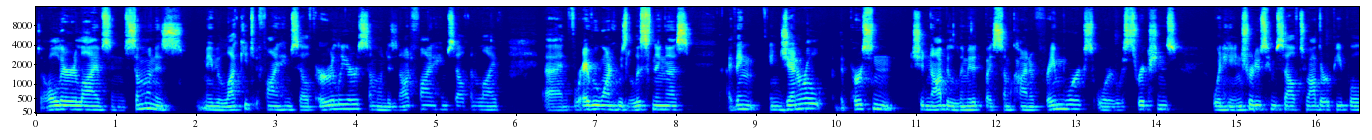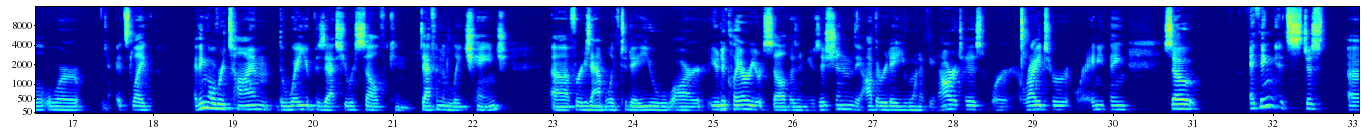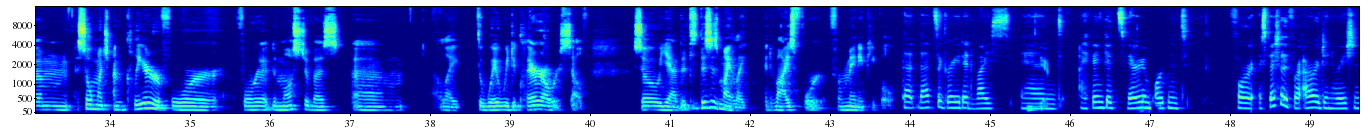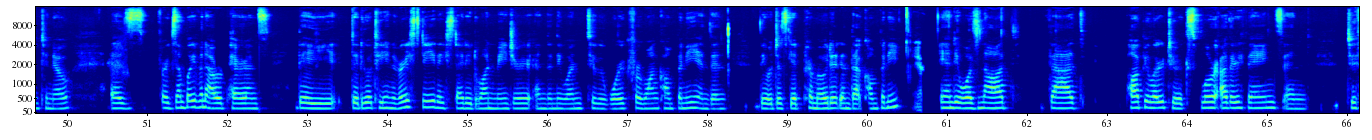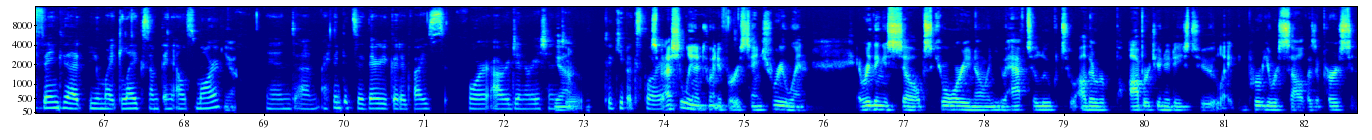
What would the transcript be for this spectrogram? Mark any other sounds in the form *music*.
to all their lives, and someone is maybe lucky to find himself earlier, someone does not find himself in life. And for everyone who's listening us, I think in general, the person should not be limited by some kind of frameworks or restrictions when he introduces himself to other people. Or it's like, I think over time, the way you possess yourself can definitely change. Uh, for example, if today you are you declare yourself as a musician, the other day you want to be an artist or a writer or anything. So I think it's just um, so much unclear for for the most of us, um, like the way we declare ourselves. So yeah, this, mm-hmm. this is my like advice for for many people. That that's a great advice, and yeah. I think it's very important for especially for our generation to know, as for example, even our parents they did go to university, they studied one major, and then they went to work for one company, and then they would just get promoted in that company. Yeah. And it was not that popular to explore other things and to think that you might like something else more. Yeah. And um, I think it's a very good advice for our generation yeah. to, to keep exploring. Especially in the 21st century when everything is so obscure, you know, and you have to look to other opportunities to like improve yourself as a person.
